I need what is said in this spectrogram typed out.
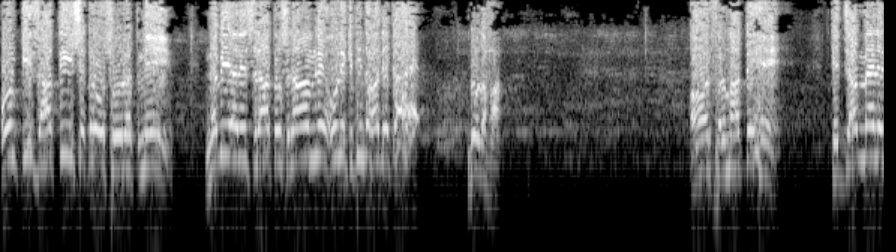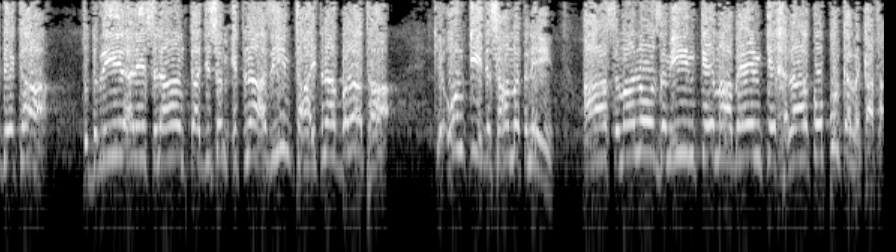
ان کی ذاتی شکل و صورت میں نبی علیہ السلاط اسلام نے انہیں کتنی دفعہ دیکھا ہے؟ دو دفعہ۔ اور فرماتے ہیں کہ جب میں نے دیکھا تو جبریل علیہ السلام کا جسم اتنا عظیم تھا، اتنا بڑا تھا کہ ان کی جسامت نے آسمان و زمین کے مابین کے خلا کو پر کر رکھا تھا۔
